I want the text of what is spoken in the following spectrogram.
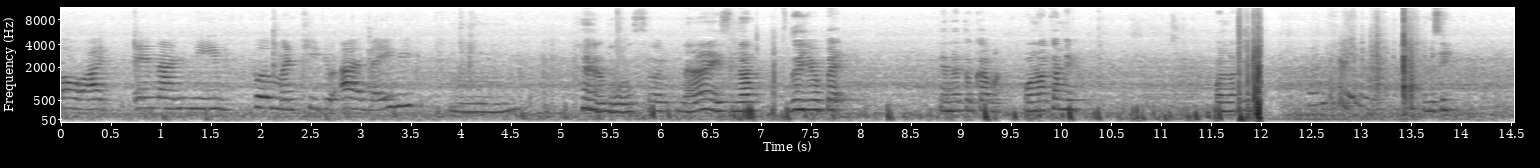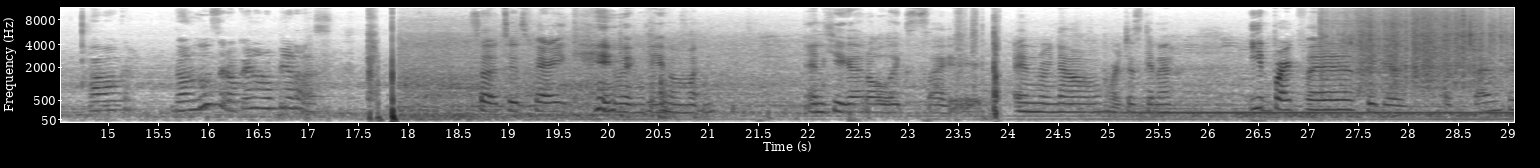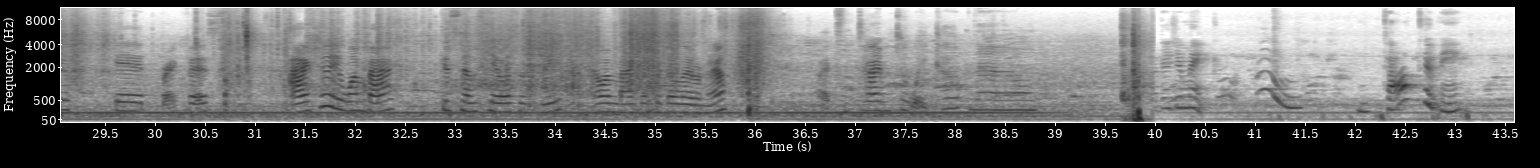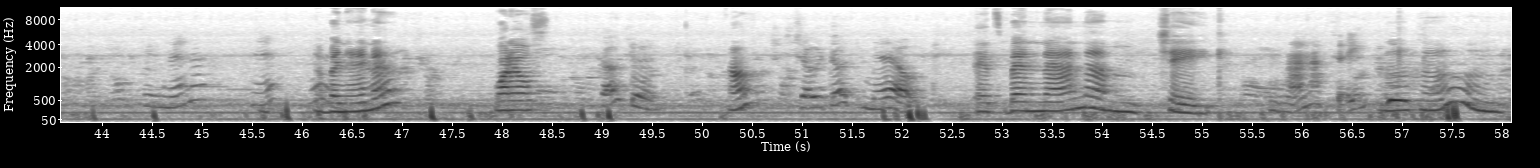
Oh, I and I need put my teeth on, baby. Mm, hermoso. Nice. Now, do your bed. Tiene tu cama. Ponlo acá, mira. Ponlo aquí. Let me see. Oh, okay. Don't lose it, okay? No lo pierdas. So the tooth fairy came and gave him money. And he got all excited. And right now, we're just gonna eat breakfast because it's time to get breakfast. I actually went back because since he was asleep, I went back and took a little nap. But it's time to wake up now. What did you make? Talk to me. Banana. A banana? What else? Huh? Chocolate milk. It's banana shake. Banana shake. Mm-hmm.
